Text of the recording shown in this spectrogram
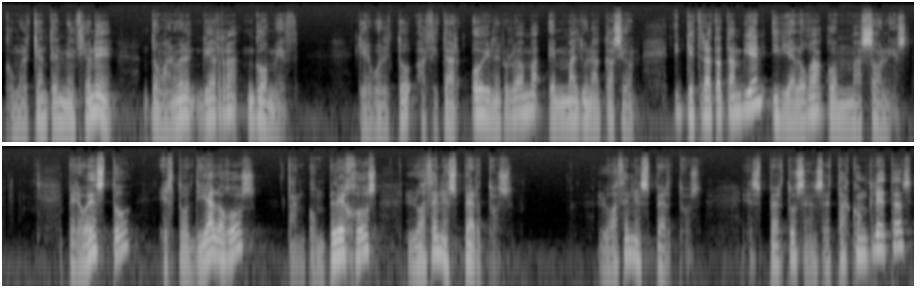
como el que antes mencioné, don Manuel Guerra Gómez, que he vuelto a citar hoy en el programa en más de una ocasión, y que trata también y dialoga con masones. Pero esto, estos diálogos, tan complejos, lo hacen expertos. Lo hacen expertos. Expertos en sectas concretas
